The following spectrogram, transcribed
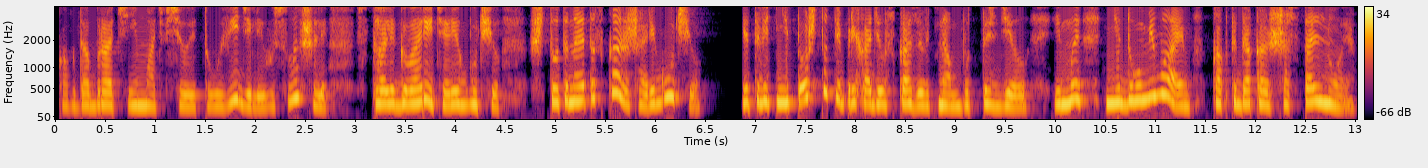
Когда братья и мать все это увидели и услышали, стали говорить о Регучью. «Что ты на это скажешь, о Регучью? Это ведь не то, что ты приходил сказывать нам, будто сделал, и мы недоумеваем, как ты докажешь остальное».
